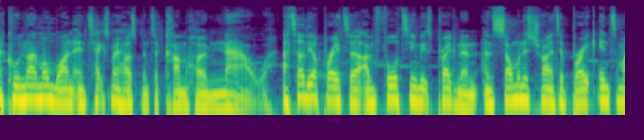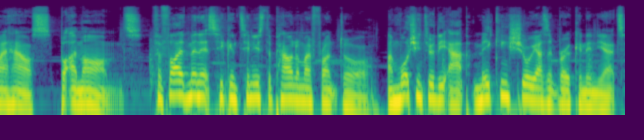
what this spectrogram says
I call 911 and text my husband to come home now. I tell the operator I'm 14 weeks pregnant and someone is trying to break into my house, but I'm armed. For five minutes, he continues to pound on my front door. I'm watching through the app, making sure he hasn't broken in yet.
